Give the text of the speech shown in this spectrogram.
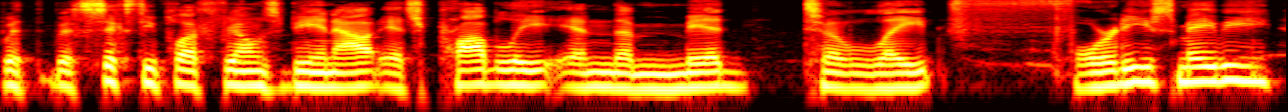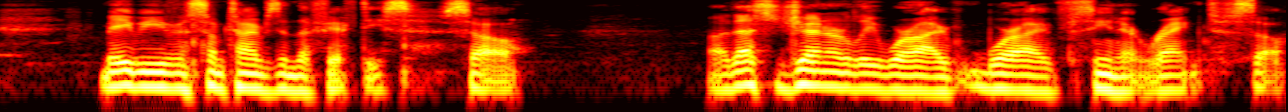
with with sixty plus films being out, it's probably in the mid to late forties, maybe, maybe even sometimes in the fifties. So uh, that's generally where I where I've seen it ranked. So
